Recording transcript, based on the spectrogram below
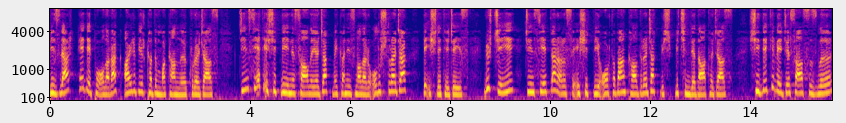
Bizler HDP olarak ayrı bir kadın bakanlığı kuracağız. Cinsiyet eşitliğini sağlayacak mekanizmaları oluşturacak ve işleteceğiz. Bütçeyi cinsiyetler arası eşitliği ortadan kaldıracak bir biçimde dağıtacağız. Şiddeti ve cesasızlığı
